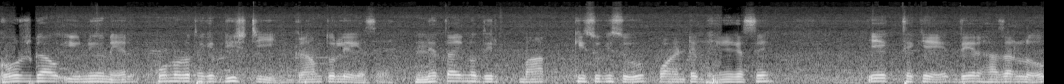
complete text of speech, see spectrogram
ঘোষগাঁও ইউনিয়নের পনেরো থেকে বিশটি গ্রাম তলিয়ে গেছে। নেতাই নদীর বাঁধ কিছু কিছু পয়েন্টে ভেঙে গেছে। এক থেকে দেড় হাজার লোক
